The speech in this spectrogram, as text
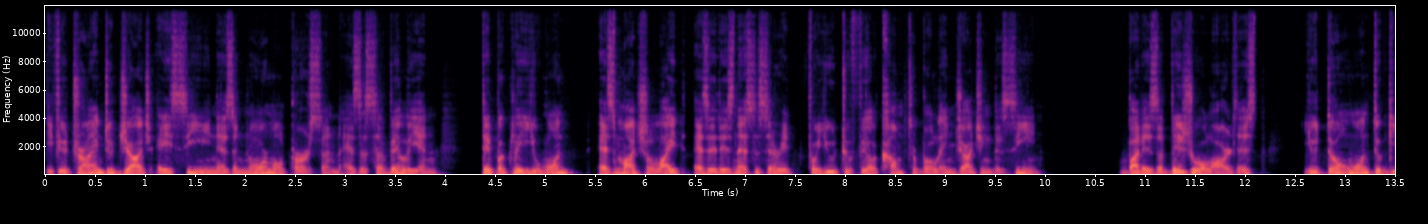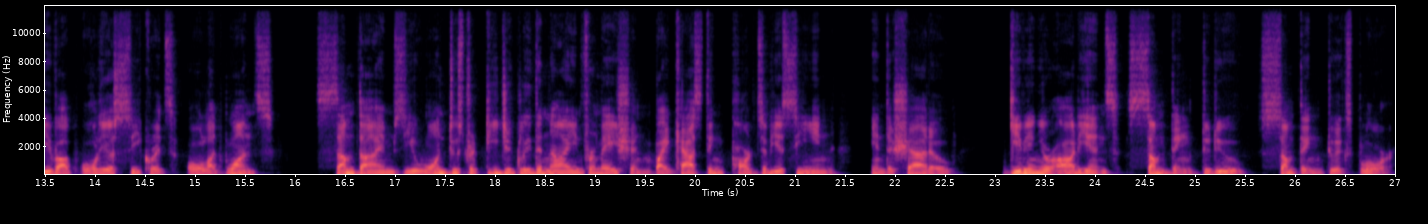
If you're trying to judge a scene as a normal person, as a civilian, typically you want as much light as it is necessary for you to feel comfortable in judging the scene. But as a visual artist, you don't want to give up all your secrets all at once. Sometimes you want to strategically deny information by casting parts of your scene in the shadow, giving your audience something to do, something to explore.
